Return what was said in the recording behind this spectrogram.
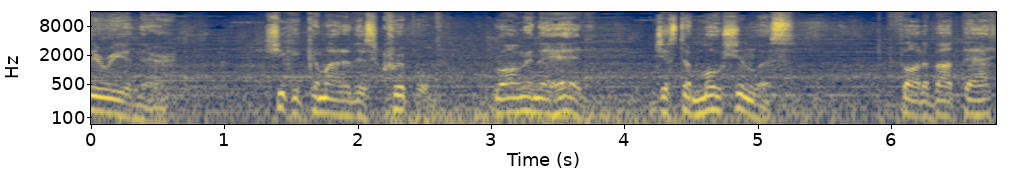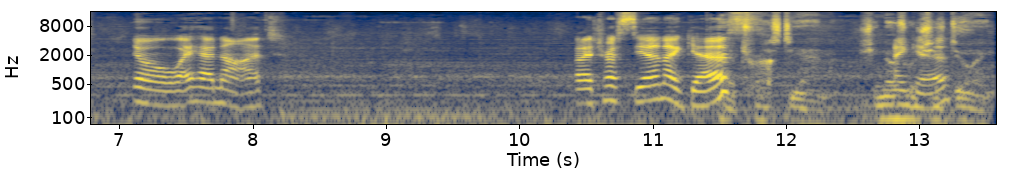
Ciri in there, she could come out of this crippled. Wrong in the head. Just emotionless. Thought about that? No, I had not. But I trust Yen, I guess. I trust Yen. She knows I what guess. she's doing.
